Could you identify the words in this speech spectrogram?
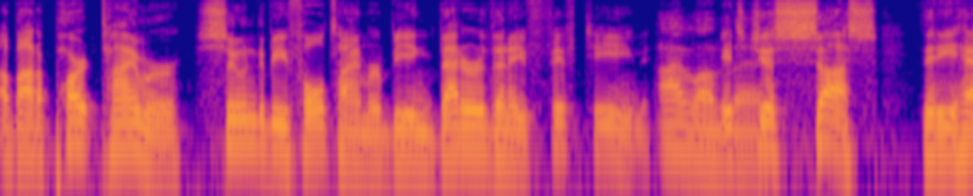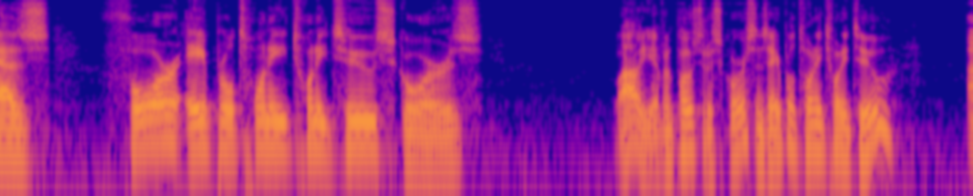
about a part timer, soon to be full timer, being better than a 15. I love that. It's this. just sus that he has four April 2022 scores. Wow, you haven't posted a score since April 2022? Uh,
